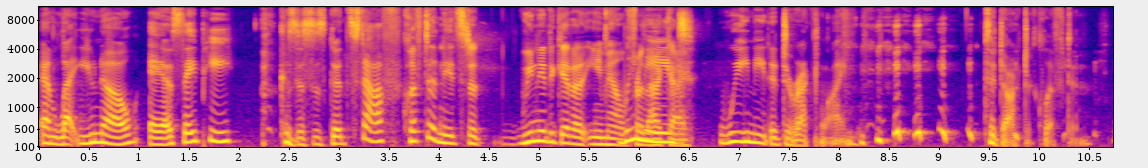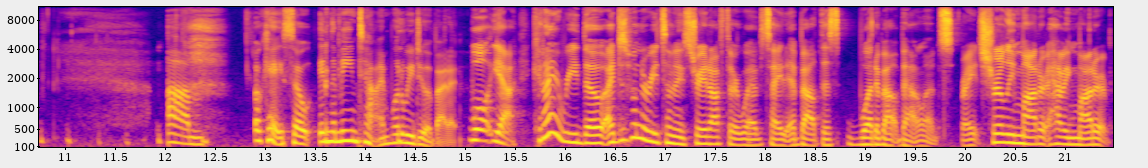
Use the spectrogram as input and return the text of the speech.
and let you know ASAP because this is good stuff. Clifton needs to we need to get an email We for need that guy. we need a direct line to Dr. Clifton. Um. Okay, so in the meantime, what do we do about it? Well, yeah. Can I read though? I just want to read something straight off their website about this. What about balance? Right? Surely moderate, having moderate,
